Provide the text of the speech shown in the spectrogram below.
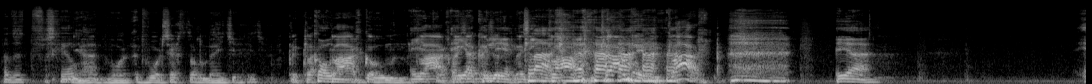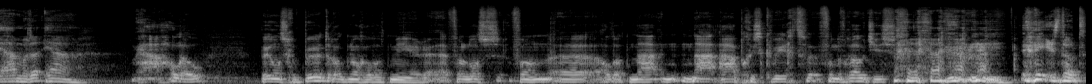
wat is het verschil? Ja, het woord, het woord zegt het al een beetje. weet je. Kla- Komen. Klaarkomen. Klaar. Wij Klaar. zeggen Klaar. Klaar, nee, klaar. Ja. Ja, maar dat, ja. Ja, hallo. Bij ons gebeurt er ook nogal wat meer. eh, Even los van eh, al dat na, naaapgeskwicht van de vrouwtjes. is dat...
